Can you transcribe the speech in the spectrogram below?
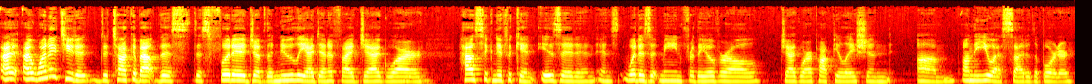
I, I wanted you to, to talk about this this footage of the newly identified jaguar. Mm-hmm. How significant is it, and, and what does it mean for the overall jaguar population um, on the U.S. side of the border?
